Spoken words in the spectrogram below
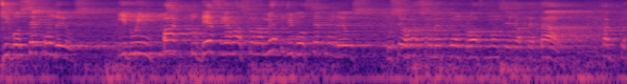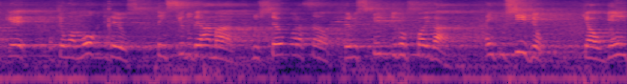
de você com Deus e do impacto desse relacionamento de você com Deus, o seu relacionamento com o próximo não seja afetado. Sabe por quê? Porque o amor de Deus tem sido derramado no seu coração pelo Espírito que nos foi dado. É impossível que alguém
